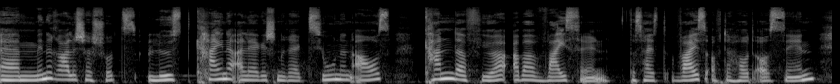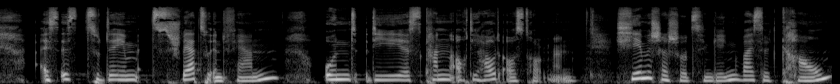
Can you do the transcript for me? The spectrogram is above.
Ähm, mineralischer Schutz löst keine allergischen Reaktionen aus, kann dafür aber weißeln. Das heißt, weiß auf der Haut aussehen. Es ist zudem schwer zu entfernen und die, es kann auch die Haut austrocknen. Chemischer Schutz hingegen weißelt kaum,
